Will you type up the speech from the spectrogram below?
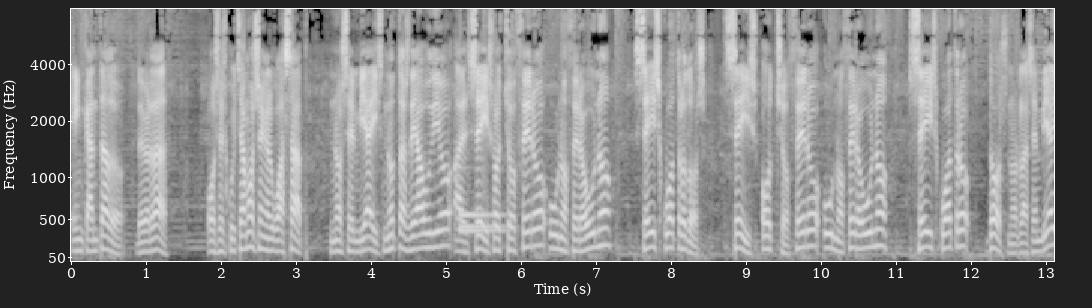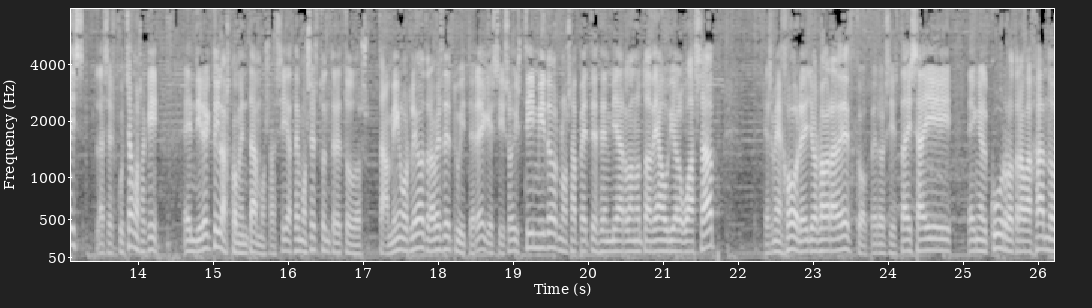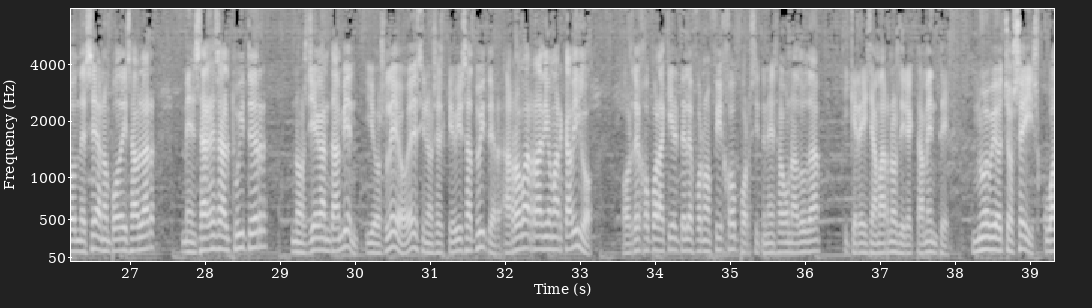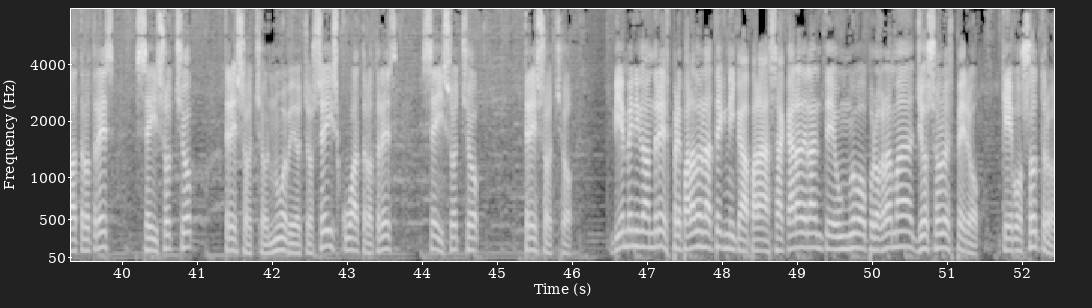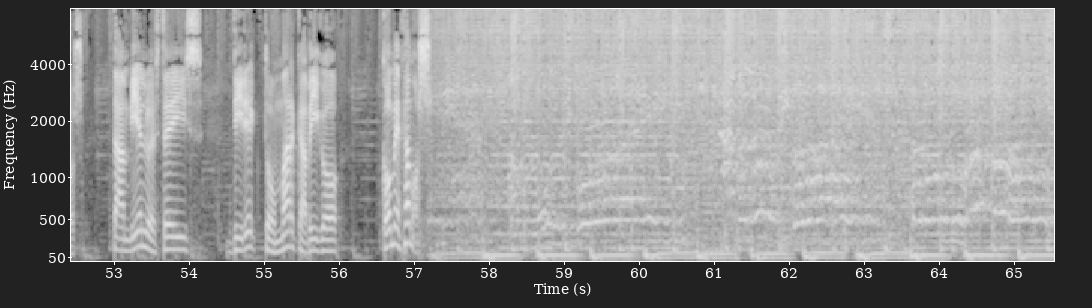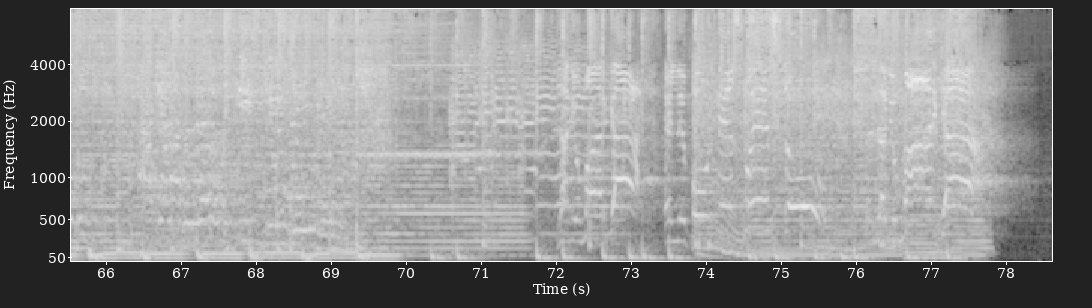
Encantado, de verdad. Os escuchamos en el WhatsApp nos enviáis notas de audio al 680-101-642. 680-101-642. Nos las enviáis, las escuchamos aquí en directo y las comentamos. Así hacemos esto entre todos. También os leo a través de Twitter, ¿eh? que si sois tímidos, nos apetece enviar la nota de audio al WhatsApp. Es mejor, ¿eh? yo os lo agradezco, pero si estáis ahí en el curro, trabajando, donde sea, no podéis hablar, mensajes al Twitter nos llegan también. Y os leo, ¿eh? si nos escribís a Twitter, arroba Radio Marca Vigo os dejo por aquí el teléfono fijo por si tenéis alguna duda y queréis llamarnos directamente. 986 43 68 38 986 43 68 38. Bienvenido Andrés, preparado en la técnica para sacar adelante un nuevo programa. Yo solo espero que vosotros también lo estéis. Directo Marca Vigo. Comenzamos.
